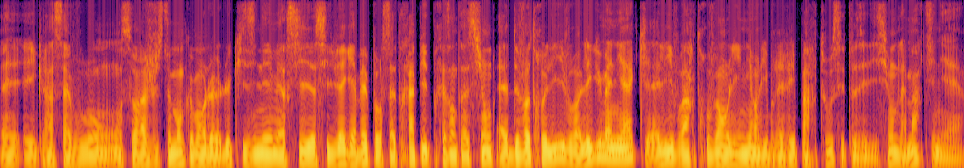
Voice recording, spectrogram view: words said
Et, grâce à vous, on, on saura justement comment le, le cuisiner. Merci euh, Sylvia Gabet pour cette rapide présentation euh, de votre livre Légumaniac, livre à retrouver en ligne et en librairie partout. C'est aux éditions de La Martinière.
